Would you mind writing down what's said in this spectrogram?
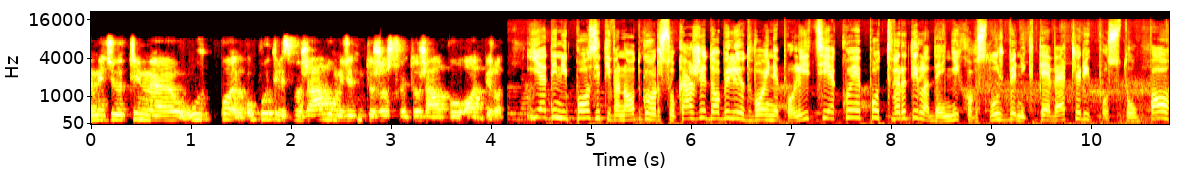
međutim uputili smo žalbu, međutim tužilaštvo je tu žalbu odbilo. Jedini pozitivan odgovor su, kaže, dobili od vojne policije koja je potvrdila da je njihov službenik te večeri postupao,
